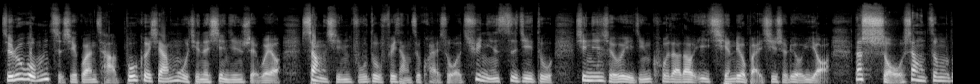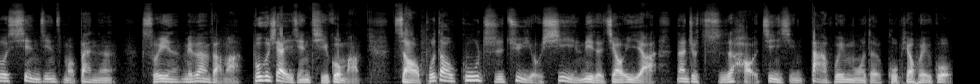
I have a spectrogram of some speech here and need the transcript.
所以，如果我们仔细观察波克夏目前的现金水位哦，上行幅度非常之快速。去年四季度现金水位已经扩大到一千六百七十六亿哦，那手上这么多现金怎么办呢？所以呢，没办法嘛。波克夏以前提过嘛，找不到估值具有吸引力的交易啊，那就只好进行大规模的股票回购，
